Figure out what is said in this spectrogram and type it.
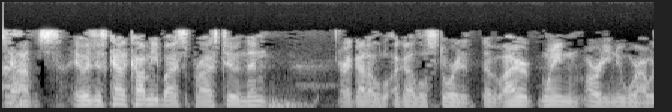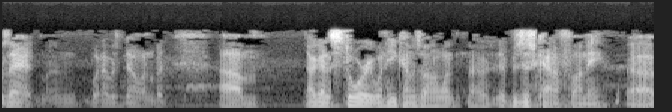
So, Yeah, it was, it was just kind of caught me by surprise too. And then I got a I got a little story. To, I Wayne already knew where I was at and what I was doing, but um, I got a story when he comes on. When, uh, it was just kind of funny. Uh,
